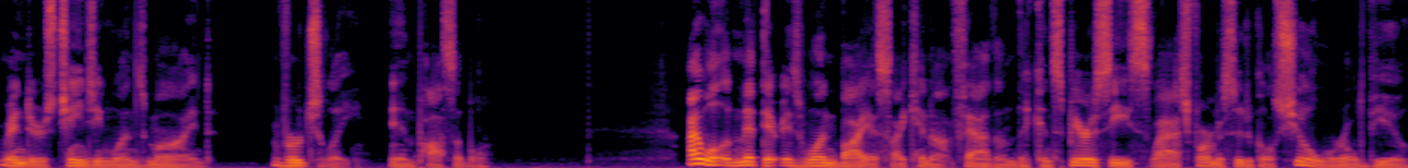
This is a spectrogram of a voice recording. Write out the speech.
renders changing one's mind virtually impossible. I will admit there is one bias I cannot fathom the conspiracy slash pharmaceutical shill worldview.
